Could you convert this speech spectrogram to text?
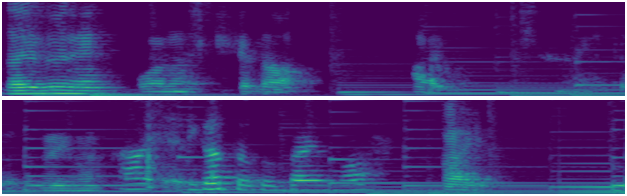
だいぶね、お話聞けた。はい。ありがとうございます。はい、ありがとうございます。はい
